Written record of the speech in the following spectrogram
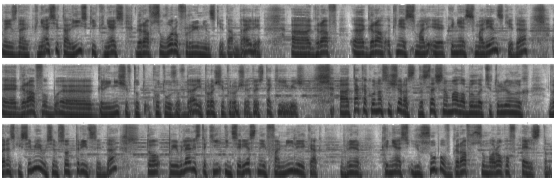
ну, не знаю, князь италийский, князь граф Суворов Рымнинский, там, да, или э, граф, э, граф, князь, Смоле, э, князь Смоленский, да, э, граф э, Голенищев Кутузов, да, и прочее, прочее, то есть такие вещи. А так как у нас, еще раз, достаточно мало было титулированных дворянских семей, 830, да, то появлялись такие интересные фамилии, как, например, князь Юсупов, граф Сумароков Эльстон,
